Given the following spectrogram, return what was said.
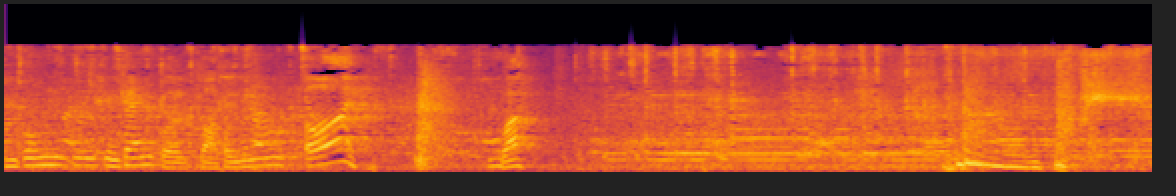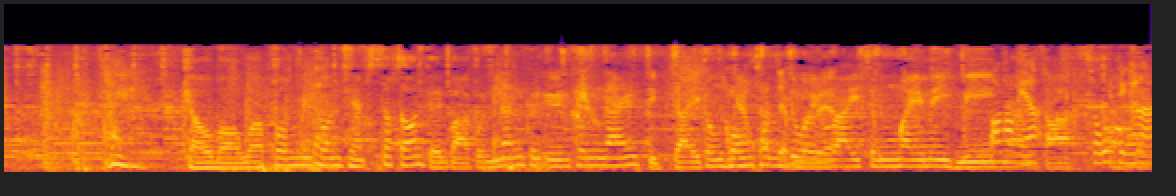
ดของผมมันเข้มแข็งเกินกว่าคนคนนั้นโอ้ยวะเขาบอกว่าผมเป็นคนแฉบซับซ้อนเกินกว่าคนนั้นคนอื่นคนไหนจิตใจของผมทำด้วยอะไรทำไมไม่มีต้องทำอย่างเงี้ยน้ำตาโชว์จริงๆนะนะ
